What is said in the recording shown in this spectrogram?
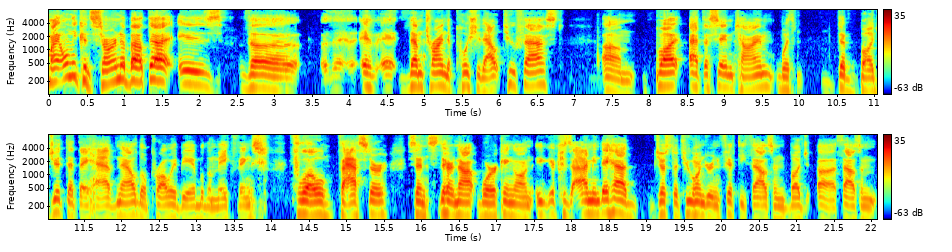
my only concern about that is the, the if, if them trying to push it out too fast. Um, but at the same time, with the budget that they have now, they'll probably be able to make things flow faster since they're not working on because I mean they had just a two hundred and fifty thousand budget uh thousand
